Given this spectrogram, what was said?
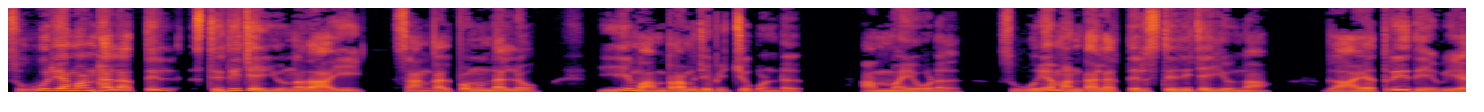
സൂര്യമണ്ഡലത്തിൽ സ്ഥിതി ചെയ്യുന്നതായി സങ്കല്പമുണ്ടല്ലോ. ഈ മന്ത്രം ജപിച്ചുകൊണ്ട് അമ്മയോട് സൂര്യമണ്ഡലത്തിൽ സ്ഥിതി ചെയ്യുന്ന ഗായത്രി ദേവിയെ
